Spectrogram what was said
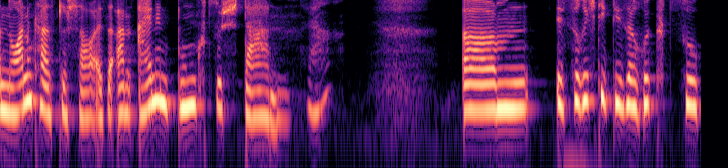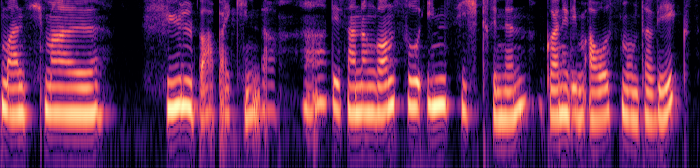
Nornkastelschau, also an einen Punkt zu starren, ja, ähm, ist so richtig dieser Rückzug manchmal fühlbar bei Kindern. Ja? Die sind dann ganz so in sich drinnen, gar nicht im Außen unterwegs.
